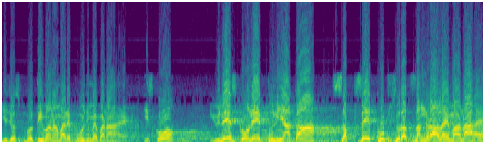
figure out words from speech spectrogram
ये जो स्मृति वन हमारे भुज में बना है इसको यूनेस्को ने दुनिया का सबसे खूबसूरत संग्रहालय माना है।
